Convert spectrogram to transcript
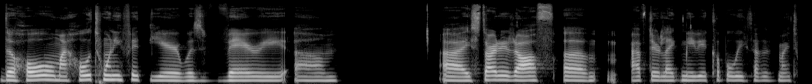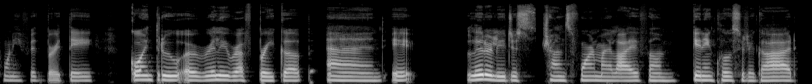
the whole, my whole 25th year was very, um, I started off um, after like maybe a couple weeks after my 25th birthday, going through a really rough breakup, and it literally just transformed my life. Um, getting closer to God,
